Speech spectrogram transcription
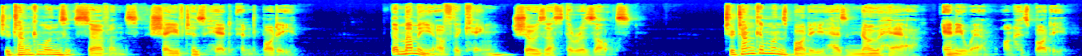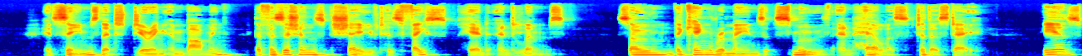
Tutankhamun's servants shaved his head and body. The mummy of the king shows us the results. Tutankhamun's body has no hair anywhere on his body. It seems that during embalming, the physicians shaved his face, head, and limbs. So the king remains smooth and hairless to this day. He is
